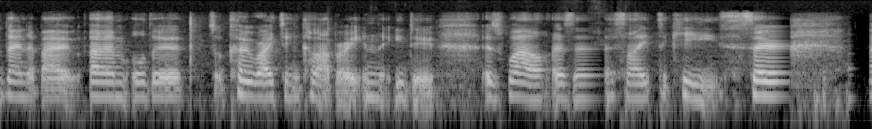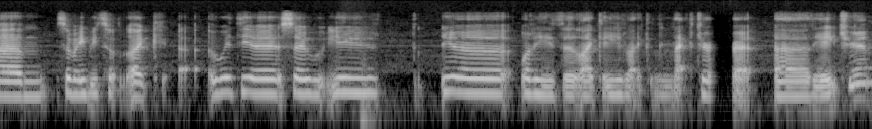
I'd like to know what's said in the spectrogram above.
then about um, all the sort of co-writing, collaborating that you do, as well as aside to keys. So, um, so maybe to, like uh, with your so you you're what are you the, like are you like lecturer at uh, the atrium?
